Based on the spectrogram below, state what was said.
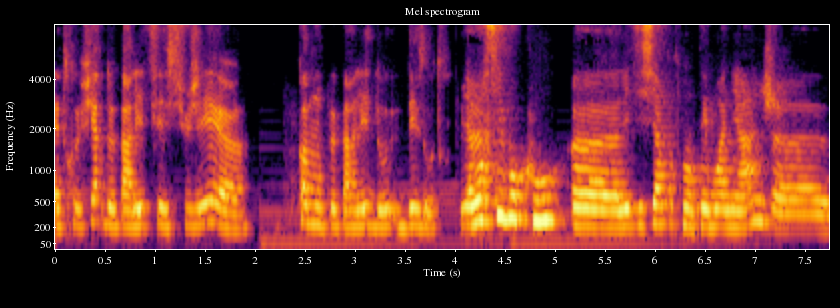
être fier de parler de ces sujets euh, comme on peut parler des autres. Bien, merci beaucoup, euh, Laetitia, pour ton témoignage. Euh,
